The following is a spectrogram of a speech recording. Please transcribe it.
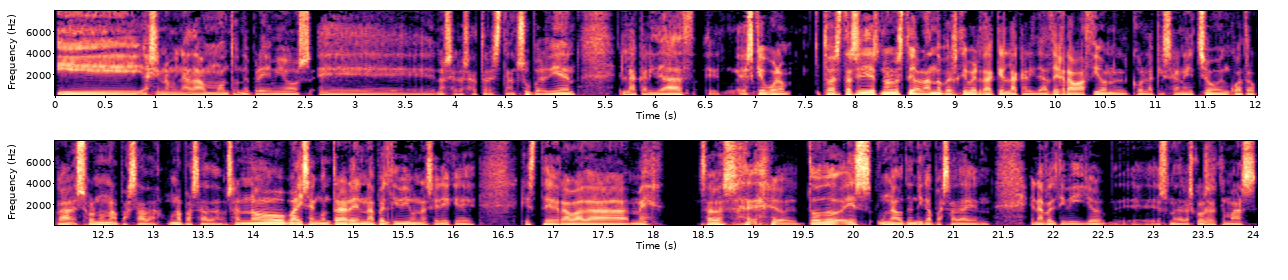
y ha sido nominada a un montón de premios eh, no sé, los actores están súper bien, la calidad, eh, es que bueno, todas estas series no lo estoy hablando, pero es que es verdad que la calidad de grabación con la que se han hecho en 4K son una pasada, una pasada. O sea, no vais a encontrar en Apple TV una serie que, esté grabada me. ¿Sabes? Todo es una auténtica pasada en, Apple TV. Yo, eh, es una de las cosas que más,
